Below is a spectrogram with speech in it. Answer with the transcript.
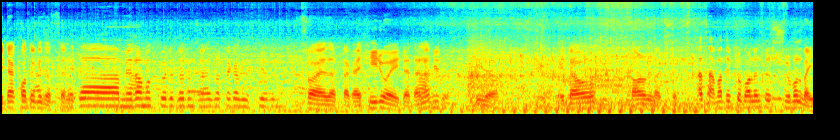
এটা কত কি যাচ্ছেন? এটা মেরামত করে ধরুন ছয় হাজার টাকা বেশি ছয় হাজার টাকা হিরো এটা তাই না? হিরো। হিরো। এটাও দারুণ লাগছে। আচ্ছা আমাদের একটু বলেন তো সুমন ভাই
